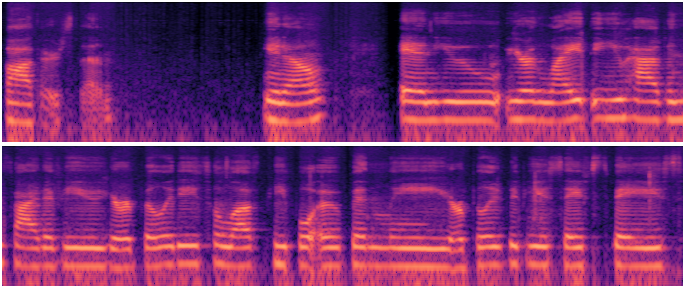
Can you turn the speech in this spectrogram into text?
bothers them. You know? And you your light that you have inside of you, your ability to love people openly, your ability to be a safe space,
